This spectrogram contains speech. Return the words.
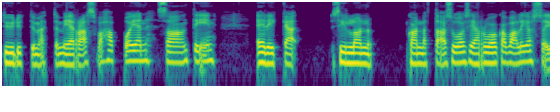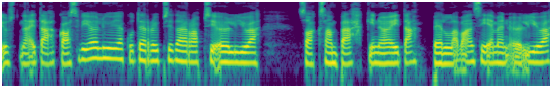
tyydyttymättömien rasvahappojen saantiin. Eli silloin kannattaa suosia ruokavaliossa just näitä kasviöljyjä, kuten rypsi- tai rapsiöljyä, saksan pähkinöitä, pellavan siemenöljyä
